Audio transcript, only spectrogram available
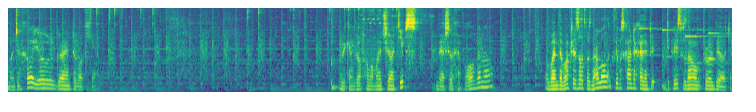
Imagine how you're going to work here. We can go for more tips. We actually have all of them now. When the work result was normal, Qliphoth counter has decreased with normal probability.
